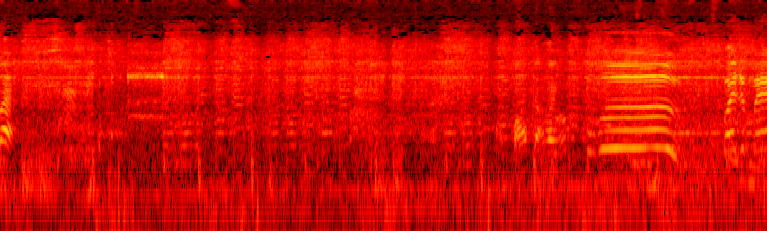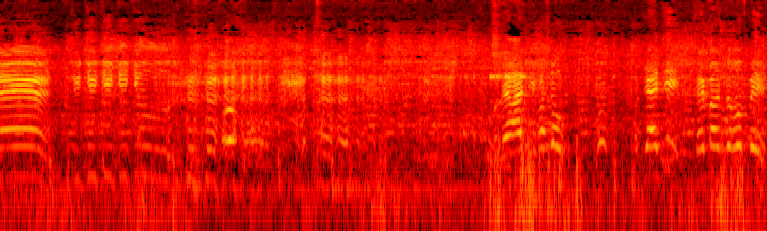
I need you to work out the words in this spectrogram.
Wah. Apa tak mai? Wow, Spiderman. Cu cu cu cu cu. đi Haji đâu, Okey chị, cái bàn đồ về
